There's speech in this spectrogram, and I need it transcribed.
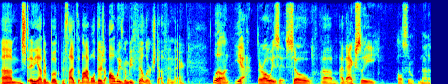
um, just any other book besides the Bible, there's always going to be filler stuff in there. Well, yeah, there always is. So um, I've actually also not a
